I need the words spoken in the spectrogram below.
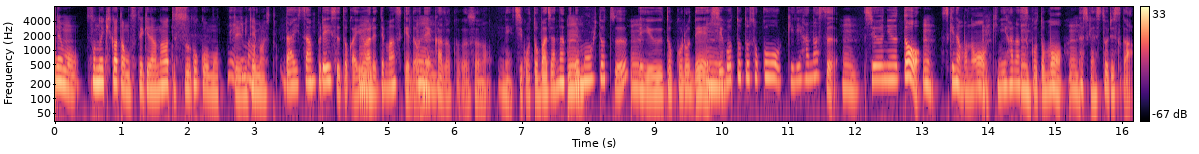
でもその生き方も素敵だなってすごく思って見てました、ね、第三プレイスとか言われてますけどね、うん、家族そのね仕事場じゃなくてもう一つっていうところで、うん、仕事とそこを切り離す、うん、収入と好きなものを切り離すことも、確かにストレスが、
